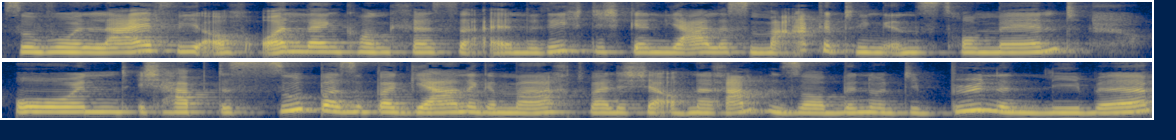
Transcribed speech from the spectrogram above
sowohl Live- wie auch Online-Kongresse ein richtig geniales Marketinginstrument und ich habe das super, super gerne gemacht, weil ich ja auch eine Rampensau bin und die Bühnen liebe.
